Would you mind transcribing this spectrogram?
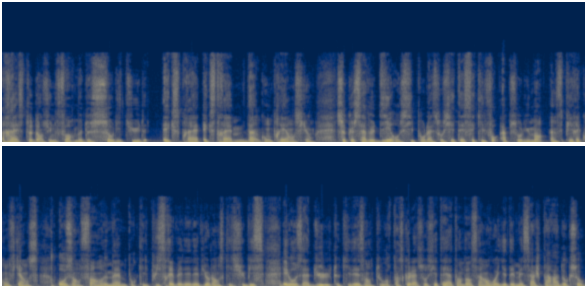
restent dans une forme de solitude exprès, extrême, d'incompréhension. Ce que ça veut dire aussi pour la société, c'est qu'il faut absolument inspirer confiance aux enfants eux-mêmes pour qu'ils puissent révéler les violences qu'ils subissent et aux adultes qui les entourent. Parce que la société a tendance à envoyer des messages paradoxaux.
